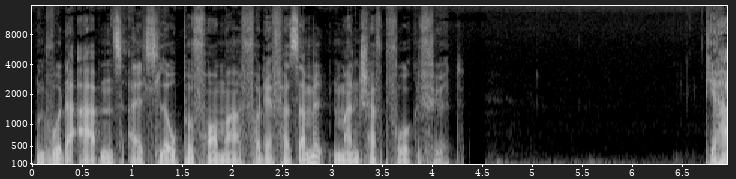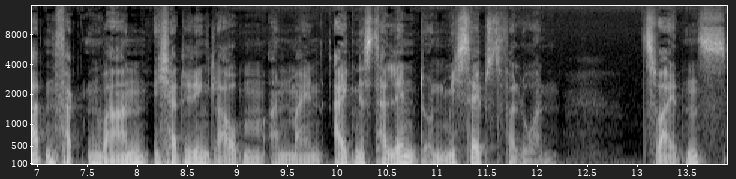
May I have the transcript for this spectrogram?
und wurde abends als Low Performer vor der versammelten Mannschaft vorgeführt. Die harten Fakten waren, ich hatte den Glauben an mein eigenes Talent und mich selbst verloren. Zweitens,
